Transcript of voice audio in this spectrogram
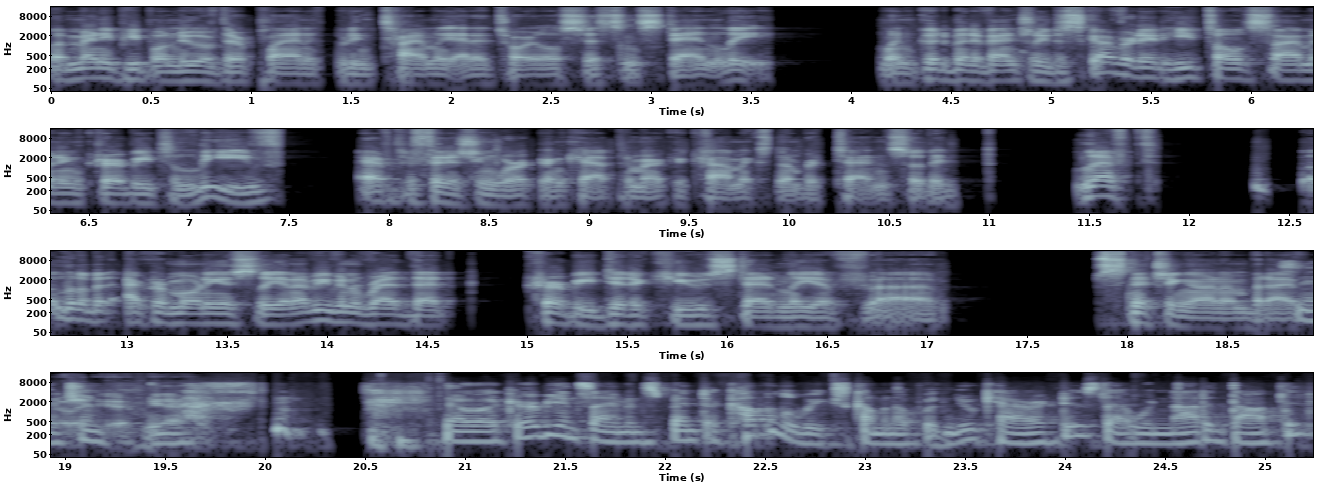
but many people knew of their plan, including timely editorial assistant Stan Lee. When Goodman eventually discovered it, he told Simon and Kirby to leave after finishing work on Captain America Comics number 10. So they left a little bit acrimoniously, and I've even read that Kirby did accuse Stan Lee of uh, snitching on him, but I have Snitching. no idea. Yeah. Now, uh, Kirby and Simon spent a couple of weeks coming up with new characters that were not adopted,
